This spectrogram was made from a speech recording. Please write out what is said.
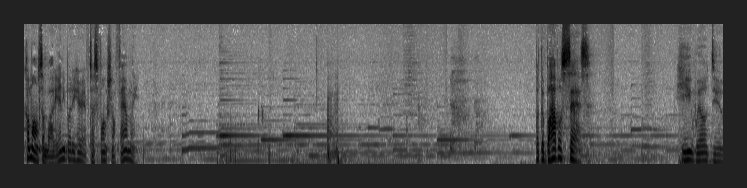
Come on, somebody. Anybody here have dysfunctional family? But the Bible says he will do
